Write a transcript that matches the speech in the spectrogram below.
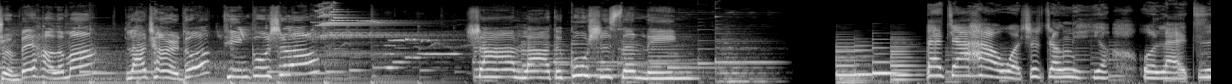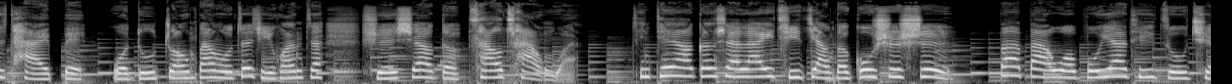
准备好了吗？拉长耳朵听故事喽！莎拉的故事森林。大家好，我是张丽友，我来自台北，我读中班，我最喜欢在学校的操场玩。今天要跟莎拉一起讲的故事是《爸爸，我不要踢足球》。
